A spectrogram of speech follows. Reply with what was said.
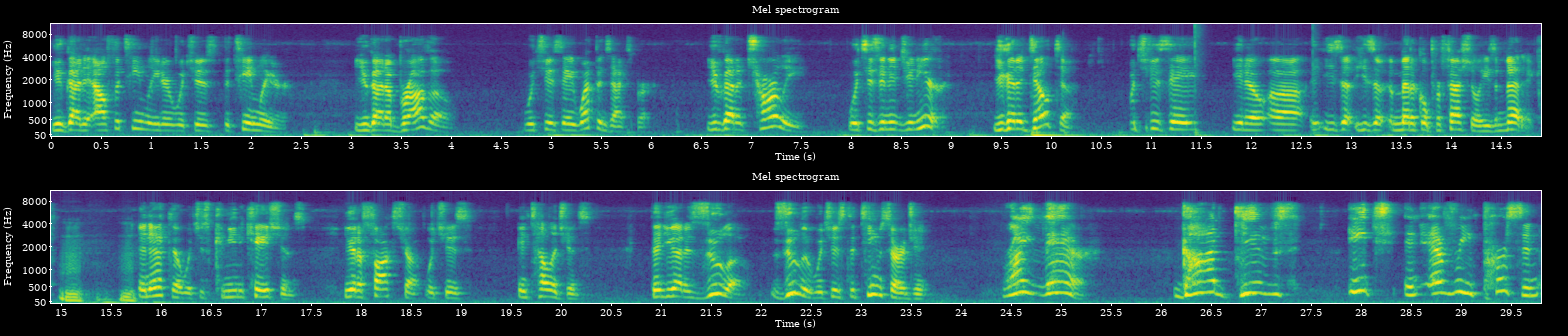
you've got an alpha team leader, which is the team leader. You got a Bravo, which is a weapons expert. You've got a Charlie, which is an engineer. You got a Delta, which is a you know uh, he's a he's a medical professional. He's a medic. Mm. Mm. An Echo, which is communications. You got a Foxtrot, which is intelligence. Then you got a Zulu, Zulu, which is the team sergeant right there. God gives each and every person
